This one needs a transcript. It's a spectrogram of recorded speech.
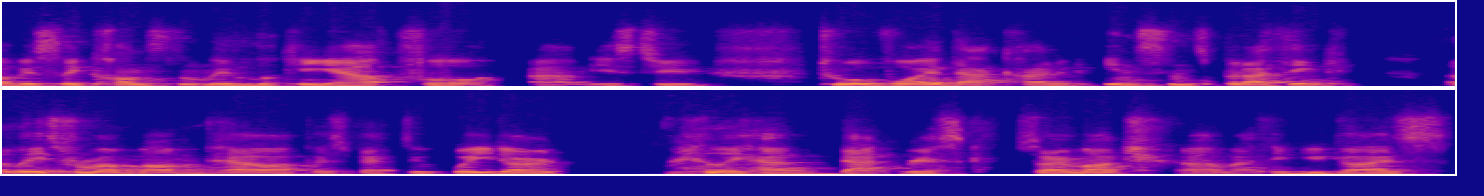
obviously constantly looking out for um, is to to avoid that kind of instance. But I think at least from a mum power perspective, we don't really have that risk so much. Um, I think you guys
